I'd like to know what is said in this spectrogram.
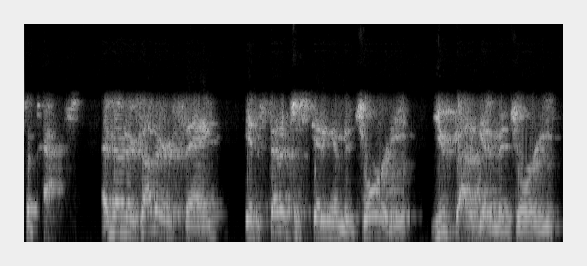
to pass. And then there's others saying instead of just getting a majority, you've got to get a majority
